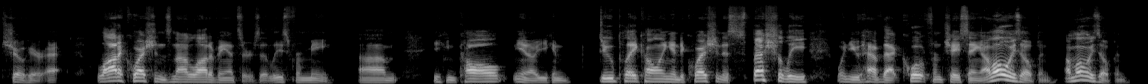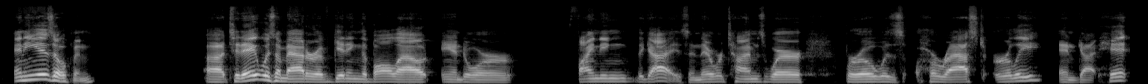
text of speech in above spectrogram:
show here. A lot of questions, not a lot of answers, at least from me. Um, you can call, you know, you can do play calling into question, especially when you have that quote from Chase saying, I'm always open. I'm always open. And he is open. Uh, today was a matter of getting the ball out and or finding the guys. And there were times where Burrow was harassed early and got hit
